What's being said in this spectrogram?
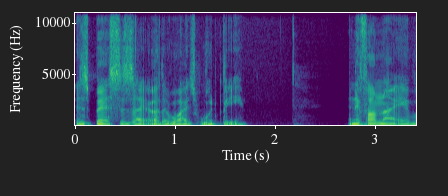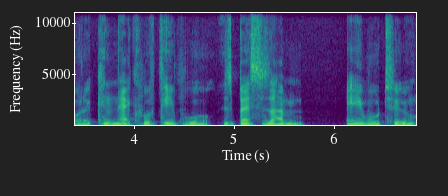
as best as I otherwise would be. And if I'm not able to connect with people as best as I'm able to,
